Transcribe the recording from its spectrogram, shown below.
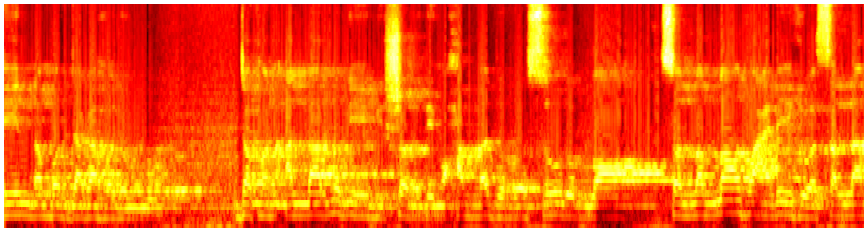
তিন নম্বর জায়গা হলো যখন আল্লাহর নবী বিশ্ব নবী মোহাম্মদুর রাসূলুল্লাহ সাল্লাল্লাহু আলাইহি ওয়াসাল্লাম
